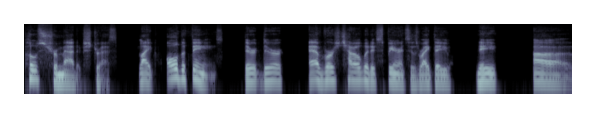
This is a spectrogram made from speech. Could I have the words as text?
post traumatic stress, like all the things. They're they're adverse childhood experiences, right? They they uh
